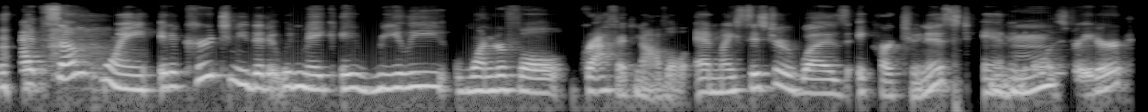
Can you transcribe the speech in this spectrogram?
at some point, it occurred to me that it would make a really wonderful graphic novel. And my sister was a cartoonist and mm-hmm. an illustrator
